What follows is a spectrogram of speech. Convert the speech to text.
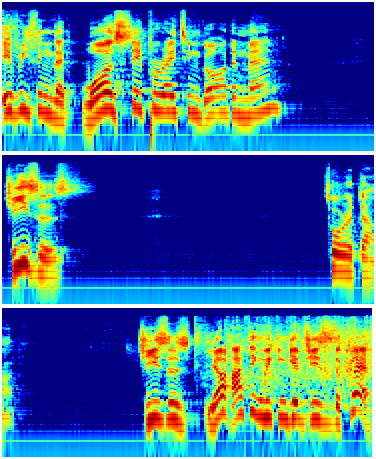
Everything that was separating God and man, Jesus tore it down. Jesus, yeah, I think we can give Jesus a clap.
